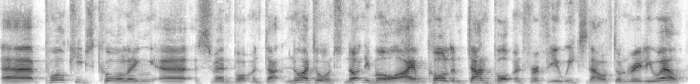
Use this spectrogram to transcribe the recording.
Uh, Paul keeps calling uh, Sven Botman Dan. No, I don't. Not anymore. I haven't called him Dan Botman for a few weeks now. I've done really well.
